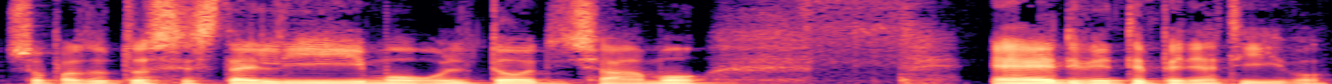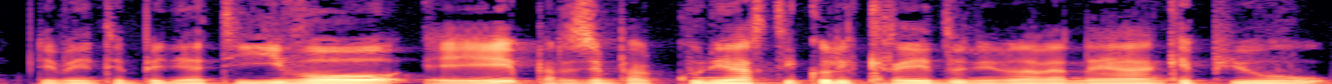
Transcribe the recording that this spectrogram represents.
soprattutto se stai lì molto diciamo è, diventa impegnativo diventa impegnativo e per esempio alcuni articoli credo di non averne neanche più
